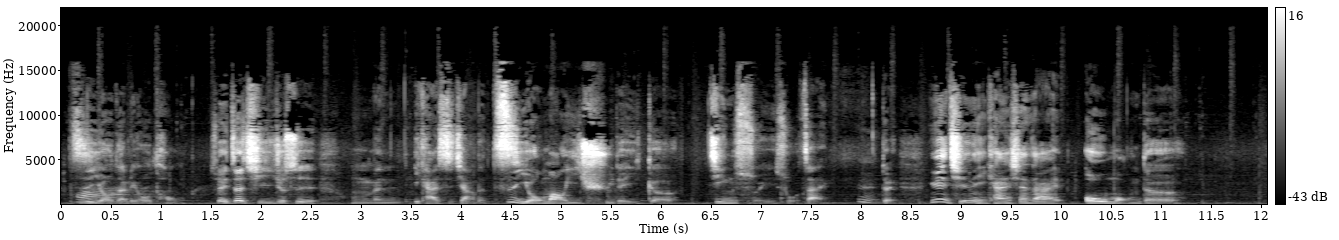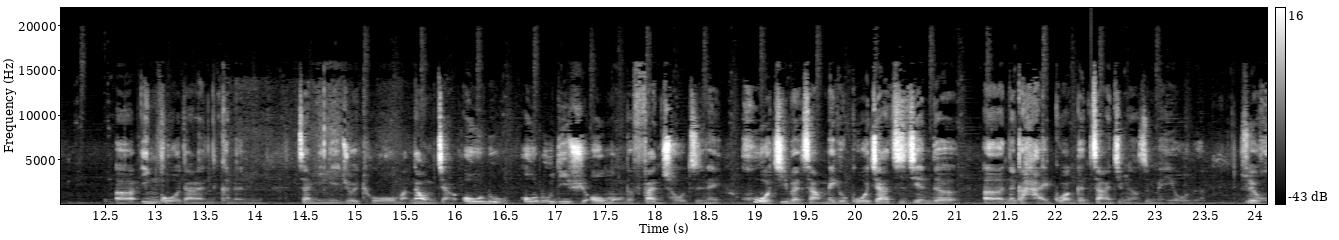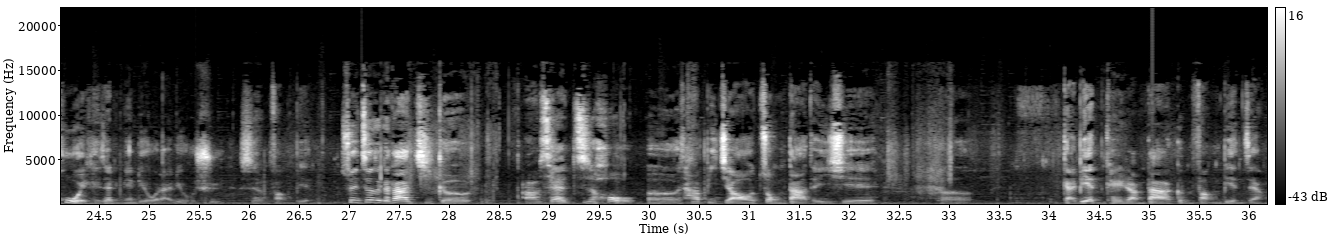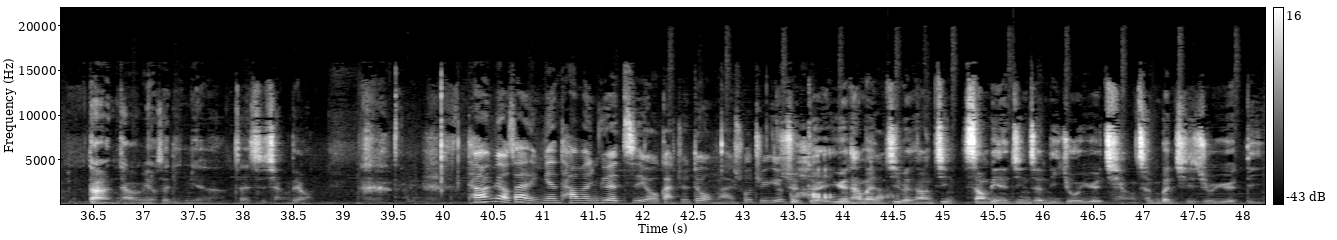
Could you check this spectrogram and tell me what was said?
自由的流通。所以这其实就是我们一开始讲的自由贸易区的一个。精髓所在，嗯，对，因为其实你看，现在欧盟的，呃，英国当然可能在明年就会脱欧嘛。那我们讲欧陆，欧陆地区欧盟的范畴之内，货基本上每个国家之间的呃那个海关跟障碍基本上是没有的，所以货也可以在里面流来流去，是很方便的。所以这是个大家几个 RCEP 之后，呃，它比较重大的一些呃改变，可以让大家更方便这样。当然，台湾没有在里面啊！再次强调，台湾没有在里面，他们越自由，感觉对我们来说就越不好。对，因为他们基本上竞商品的竞争力就会越强，成本其实就越低。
